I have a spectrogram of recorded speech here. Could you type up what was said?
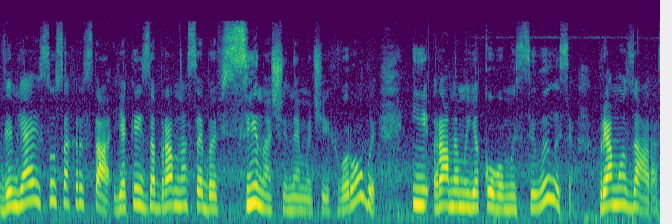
В ім'я Ісуса Христа, який забрав на себе всі наші немочі і хвороби, і ранами якого ми зцілилися, прямо зараз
